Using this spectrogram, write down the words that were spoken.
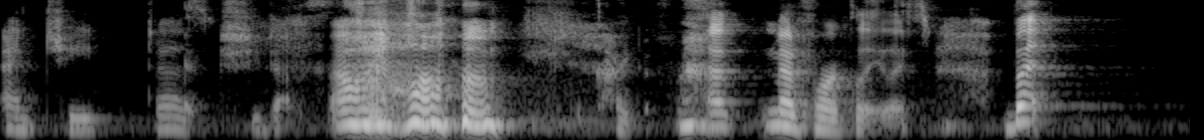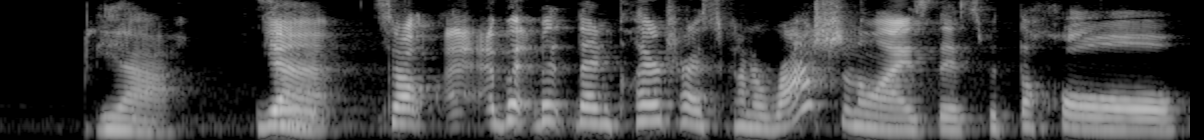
And she And does. she does. Um, kind of. uh, metaphorically, at least. But yeah, yeah. So, uh, but but then Claire tries to kind of rationalize this with the whole,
